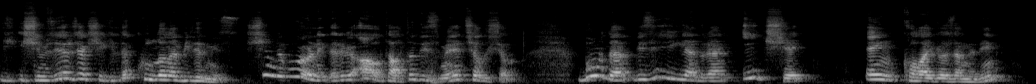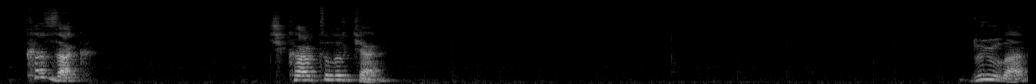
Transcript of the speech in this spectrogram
İşimize yarayacak şekilde kullanabilir miyiz? Şimdi bu örnekleri bir alt alta dizmeye çalışalım. Burada bizi ilgilendiren ilk şey en kolay gözlemlediğim kazak çıkartılırken duyulan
